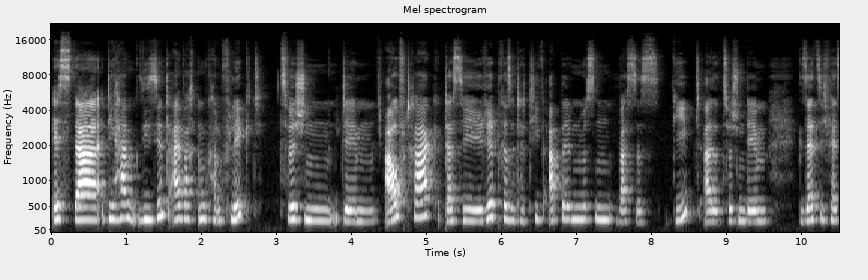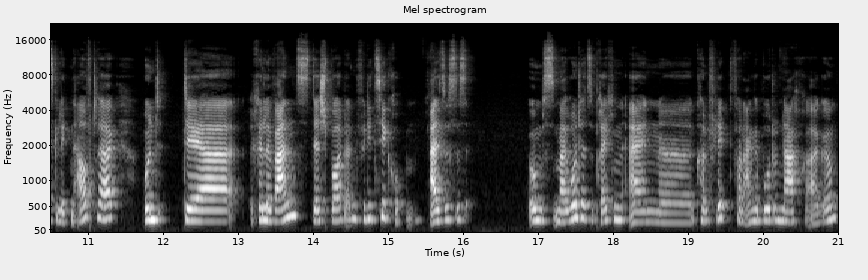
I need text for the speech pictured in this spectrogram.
ist da, die haben, sie sind einfach im Konflikt zwischen dem Auftrag, dass sie repräsentativ abbilden müssen, was es gibt, also zwischen dem gesetzlich festgelegten Auftrag und der Relevanz der Sportarten für die Zielgruppen. Also es ist, um es mal runterzubrechen, ein äh, Konflikt von Angebot und Nachfrage,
